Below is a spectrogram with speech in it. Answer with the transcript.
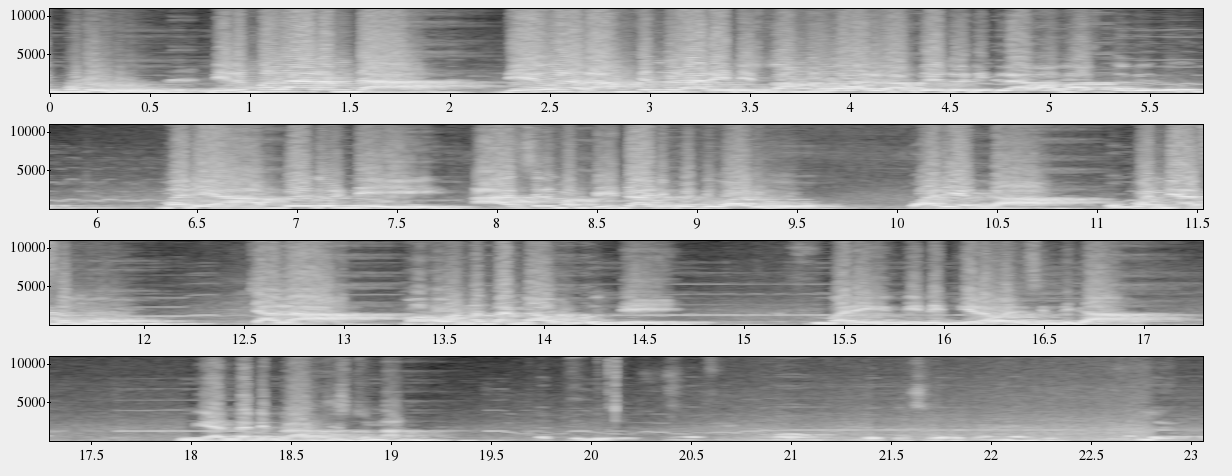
ఇప్పుడు నిర్మలానంద దేవుల రామచంద్రారెడ్డి స్వాముల వారు అబ్బేదొడ్డి గ్రామ వాస్తవ్యులు మరి ఆ అబ్బేదొడ్డి ఆశ్రమ పీఠాధిపతి వారు వారి యొక్క ఉపన్యాసము చాలా మహోన్నతంగా ఉంటుంది. మరి విని తీరవలసిందిగా మీ అందరినీ ప్రార్థిస్తున్నాను. లేదు.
